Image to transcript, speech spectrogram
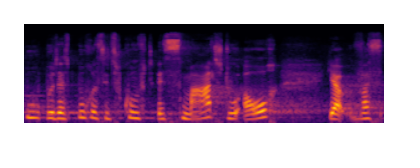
Buch, des Buches Die Zukunft ist smart, du auch. Ja, was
